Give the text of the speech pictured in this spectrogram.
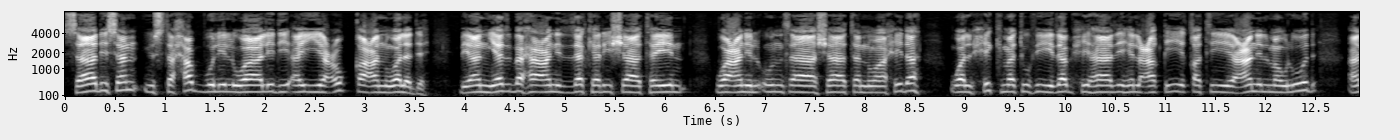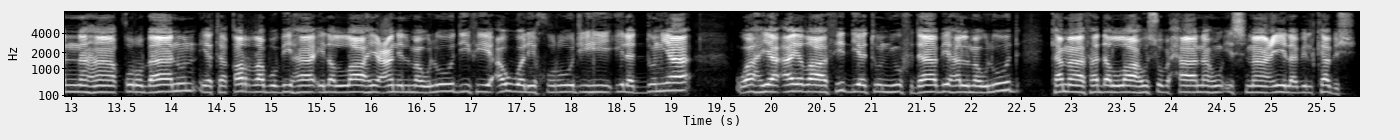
سادسا يستحب للوالد أن يعق عن ولده بأن يذبح عن الذكر شاتين وعن الأنثى شاة واحدة والحكمة في ذبح هذه العقيقة عن المولود أنها قربان يتقرب بها إلى الله عن المولود في أول خروجه إلى الدنيا وهي أيضا فدية يفدى بها المولود كما فدى الله سبحانه إسماعيل بالكبش.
